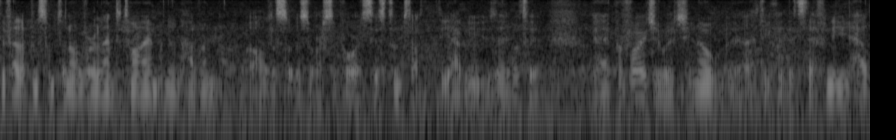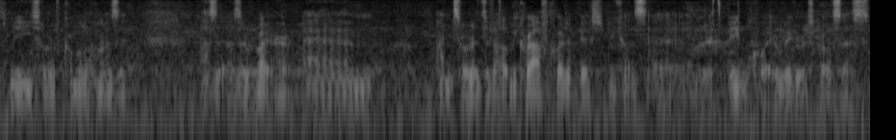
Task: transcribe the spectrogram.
developing something over a length of time and then having all the sort of, sort of support systems that the Abbey is able to uh, provide you with. You know, I think it's definitely helped me sort of come along as a as a, as a writer. Um, and sort of develop my craft quite a bit because uh, it's been quite a rigorous process.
